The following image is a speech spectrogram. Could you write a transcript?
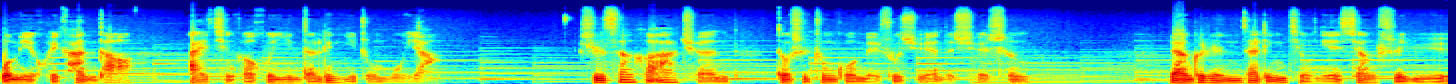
我们也会看到爱情和婚姻的另一种模样。十三和阿全都是中国美术学院的学生，两个人在零九年相识于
